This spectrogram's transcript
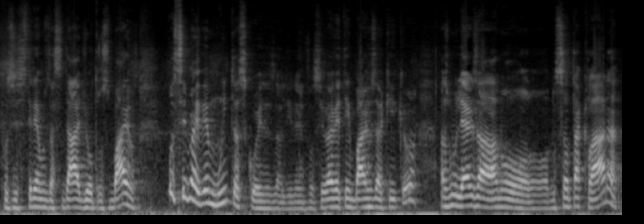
pros extremos da cidade e outros bairros, você vai ver muitas coisas ali, né? Você vai ver, tem bairros aqui que as mulheres lá no, no Santa Clara,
